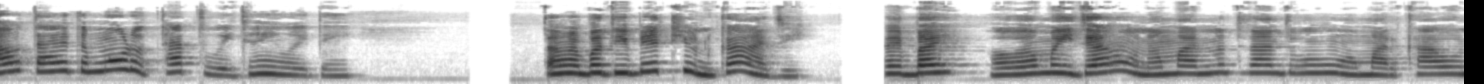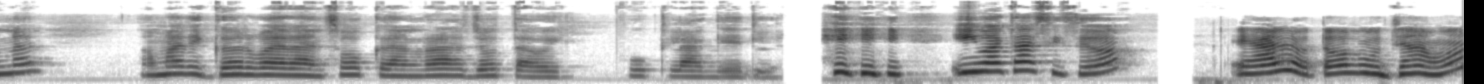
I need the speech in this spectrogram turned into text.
આવતા હોય તો મોડું થતું હોય જઈ હોય તઈ તમે બધી બેઠ્યું ને કાં હજી? એ ભાઈ, હવે અમે જાઉં ને, અમારે નથી રાંધવું, હું અમારે ખાવું ના અમારી ઘરવાળા ને છોકરા રાહ જોતા હોય, ભૂખ લાગે એટલે. ઈ વાત હાસી છે એ હાલો તો હું જાઉં, હો.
